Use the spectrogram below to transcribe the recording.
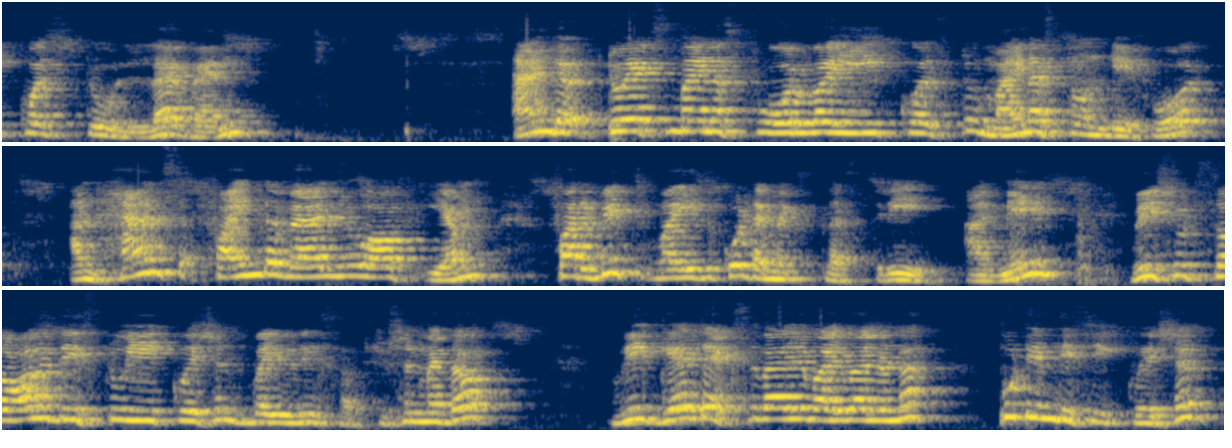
equals to 11 and 2x minus 4y equals to minus 24 and hence find the value of m for which y is equal to mx plus 3. I mean we should solve these two equations by using substitution method. We get x value y value na put in this equation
